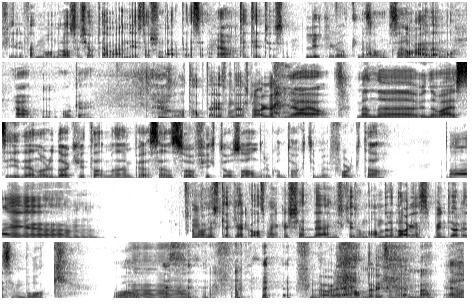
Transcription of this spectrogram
fire-fem måneder, og så kjøpte jeg meg en ny stasjonær-PC Ja. til 10 000. Like godt, Ja, liksom. så nå har jeg den, da. Ja, ok. Så da tapte jeg liksom det slaget. Ja, ja. Men uh, underveis i det, når du da kvitta deg med den PC-en, så fikk du også andre kontakter med folk, da? Nei øhm, Nå husker jeg ikke helt hva som egentlig skjedde. Jeg husker sånn Andre dagen så begynte jeg å lese en bok. Wow. Øh, det var det jeg hadde liksom hjemme. Ja.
